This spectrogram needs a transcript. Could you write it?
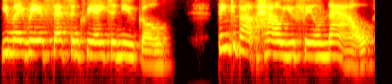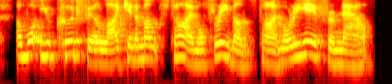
you may reassess and create a new goal. Think about how you feel now and what you could feel like in a month's time, or three months' time, or a year from now.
